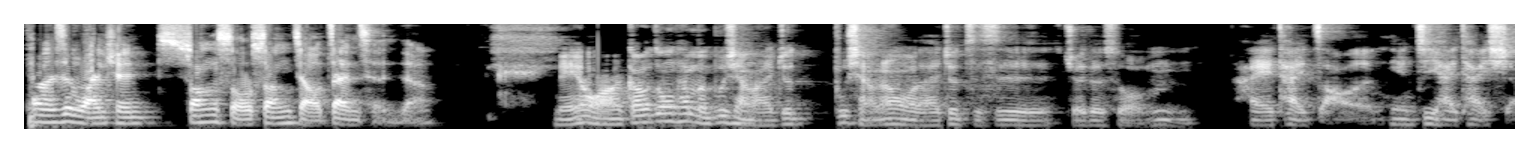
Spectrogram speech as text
他们是完全双手双脚赞成这样。没有啊，高中他们不想来，就不想让我来，就只是觉得说，嗯，还太早了，年纪还太小，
